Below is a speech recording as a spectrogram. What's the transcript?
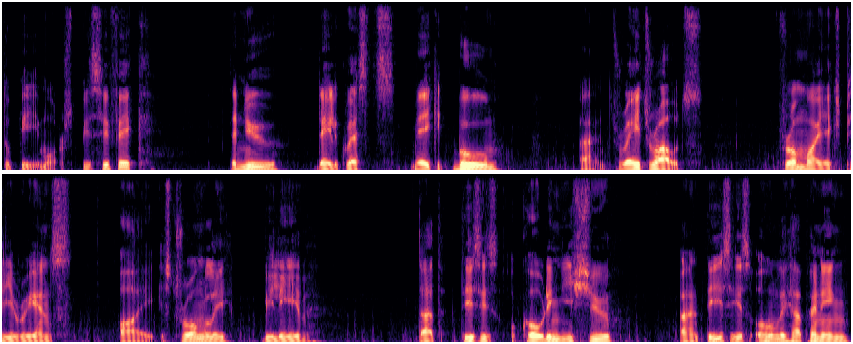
to be more specific, the new daily quests make it boom and raid routes. From my experience, I strongly believe that this is a coding issue and this is only happening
